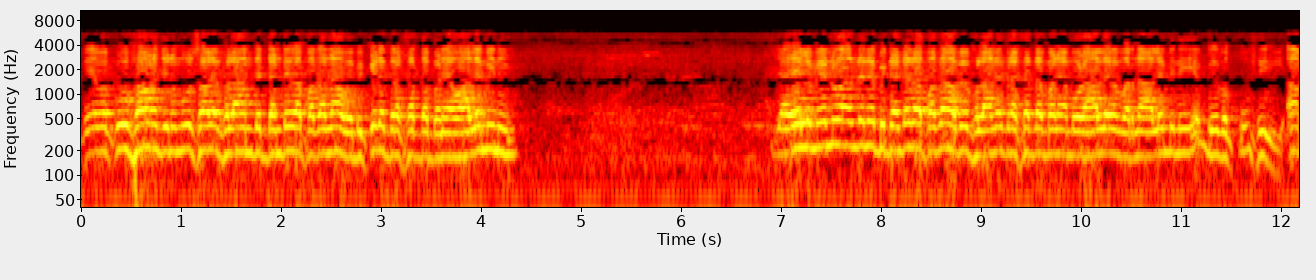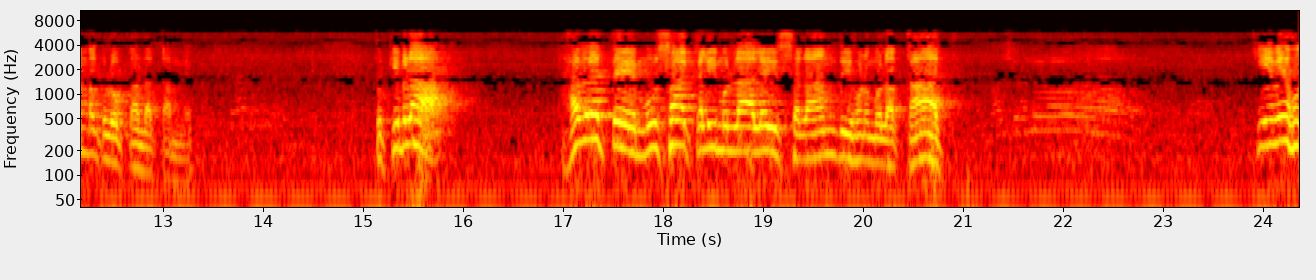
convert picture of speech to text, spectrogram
بے وقوف آن ہاں، جن موسا والے فلام کے ڈنڈے کا پتا نہ ہو بھی کہڑے درخت کا بنیا وہ عالم ہی نہیں۔ یا علم یہ آدھے نے بھی ڈنڈے کا پتا ہو فلانے درخت کا بنیا موڑ عالم ورنہ عالم ہی نہیں ہے بے وقوفی آمک لوگوں کا کام ہے۔ تو کبلا حضرت موسا کلیم اللہ علیہ السلام دی ہوں ملاقات۔ کیویں ہوں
